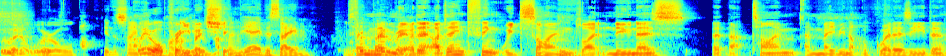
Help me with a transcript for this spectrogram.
we were not, we were all in the same. We're all pretty much yeah the same. same From memory. I don't. I don't think we'd signed like Nunes at that time, and maybe not Guedes either.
